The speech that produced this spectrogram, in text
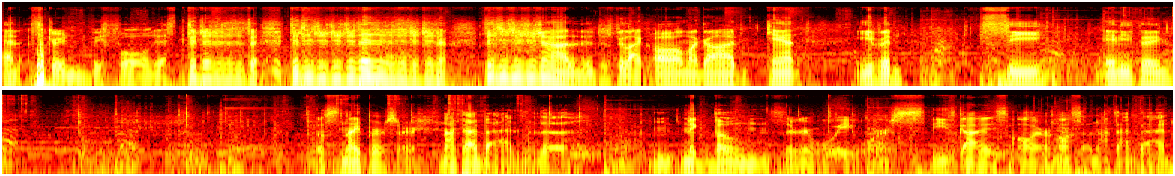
and screen be full. Just just be like, oh my god, can't even see anything. Those snipers are not that bad. The McBones, they're way worse. These guys all are also not that bad.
